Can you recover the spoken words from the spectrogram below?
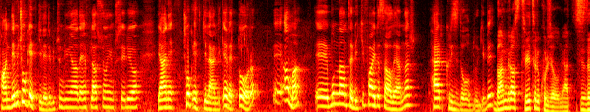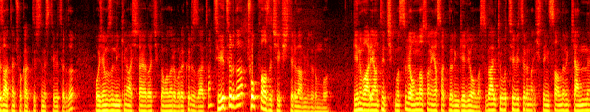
pandemi çok etkiledi. Bütün dünyada enflasyon yükseliyor. Yani çok etkilendik. Evet doğru. E, ama e, bundan tabii ki fayda sağlayanlar her krizde olduğu gibi. Ben biraz Twitter'ı kurcaladım. Yani siz de zaten çok aktifsiniz Twitter'da. Hocamızın linkini aşağıya da açıklamalara bırakırız zaten. Twitter'da çok fazla çekiştirilen bir durum bu. Yeni varyantın çıkması ve ondan sonra yasakların geliyor olması. Belki bu Twitter'ın işte insanların kendini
